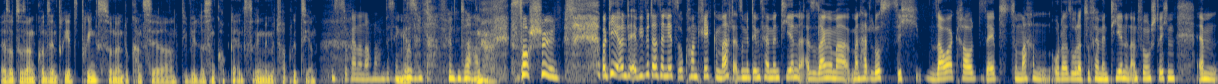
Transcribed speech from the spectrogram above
äh, sozusagen konzentriert trinkst, sondern du kannst ja die wildesten Cocktails irgendwie mit fabrizieren. Ist sogar dann auch noch ein bisschen gesünder für den Darm. Ist doch schön. Okay, und äh, wie wird das denn jetzt so konkret gemacht? Also mit dem Fermentieren? Also sagen wir mal, man hat Lust, sich Sauerkraut selbst zu machen oder so oder zu fermentieren, in Anführungsstrichen. Ähm,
